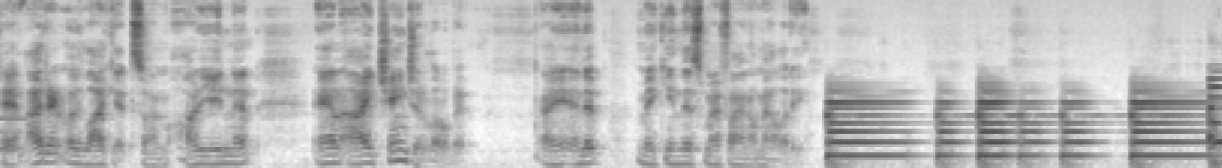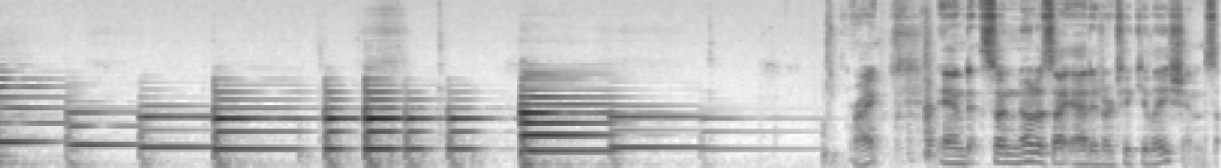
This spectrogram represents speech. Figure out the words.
Okay, I didn't really like it, so I'm audiating it and I change it a little bit. I end up making this my final melody. And so notice I added articulations,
